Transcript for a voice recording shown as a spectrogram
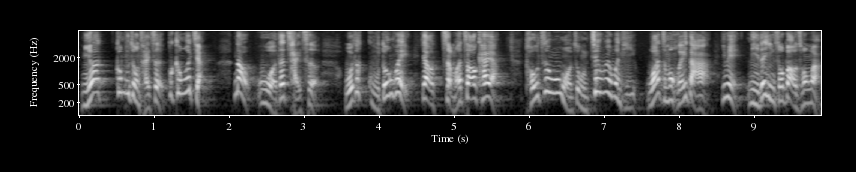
你要公布这种财测，不跟我讲，那我的财测，我的股东会要怎么召开啊？投资问我这种尖锐问题，我要怎么回答？因为你的营收爆冲嘛，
